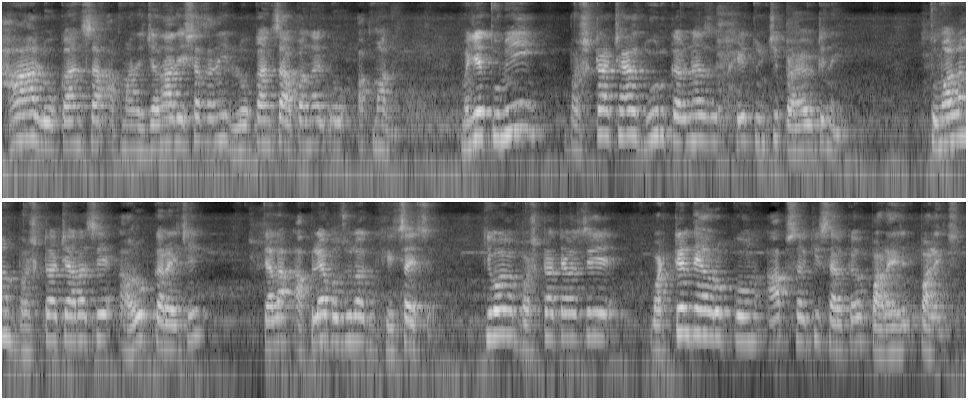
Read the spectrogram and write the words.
हा लोकांचा अपमान आहे. जनादेशाचा नाही लोकांचा अपमान अपमान आहे. म्हणजे तुम्ही भ्रष्टाचार दूर करणं हे तुमची प्रायोरिटी नाही. तुम्हाला भ्रष्टाचाराचे आरोप करायचे त्याला आपल्या बाजूला घेचायचं. किंवा भ्रष्टाचाराचे वाटेल ते आरोप करून आपसारखी सरकार पाडाय पाडायचं.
